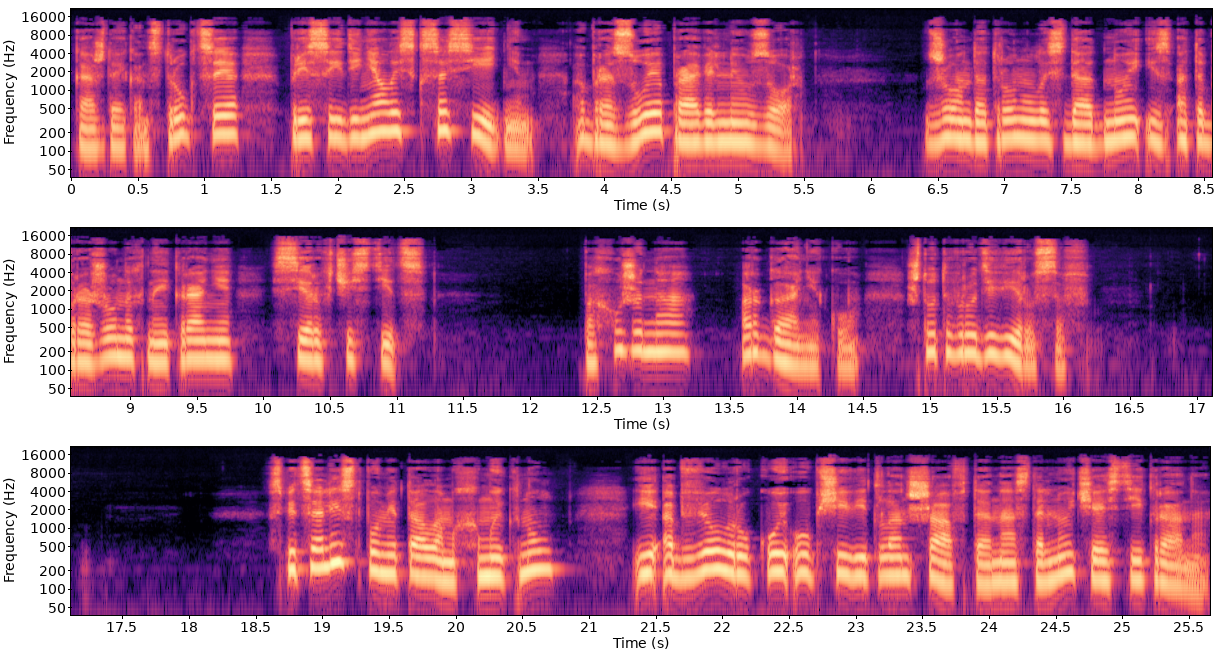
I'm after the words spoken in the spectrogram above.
Каждая конструкция присоединялась к соседним, образуя правильный узор. Джон дотронулась до одной из отображенных на экране серых частиц. Похоже на органику, что-то вроде вирусов. Специалист по металлам хмыкнул и обвел рукой общий вид ландшафта на остальной части экрана.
